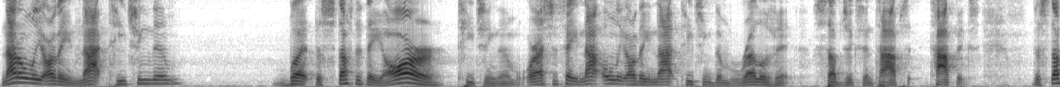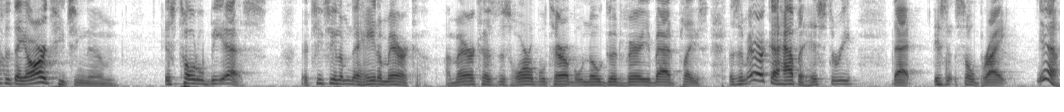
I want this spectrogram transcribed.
not only are they not teaching them, but the stuff that they are teaching them, or I should say, not only are they not teaching them relevant subjects and top, topics, the stuff that they are teaching them is total BS. They're teaching them to hate America. America is this horrible, terrible, no good, very bad place. Does America have a history that isn't so bright? Yeah,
